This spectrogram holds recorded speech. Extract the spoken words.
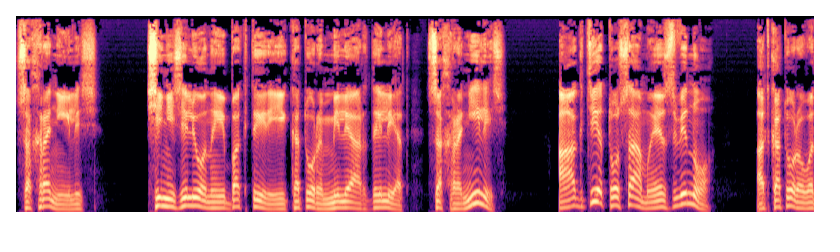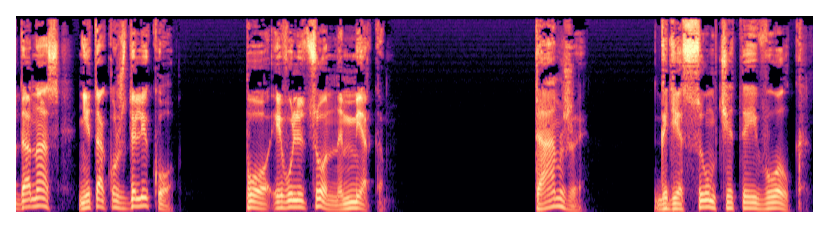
сохранились. Сине-зеленые бактерии, которым миллиарды лет, сохранились? А где то самое звено, от которого до нас не так уж далеко по эволюционным меркам? Там же, где сумчатый волк.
